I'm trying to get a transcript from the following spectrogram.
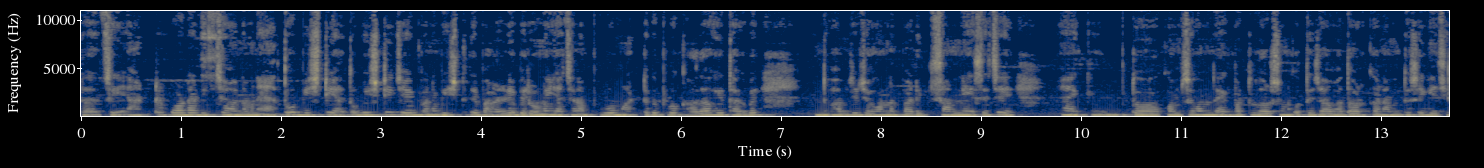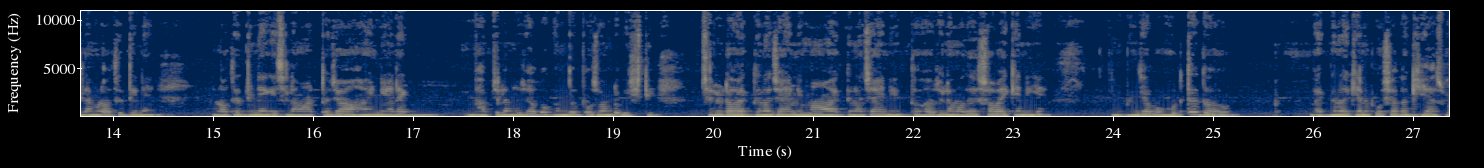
তা সেই আটটার পর আর ইচ্ছা হয় না। মানে এত বৃষ্টি এত বৃষ্টি যে মানে বৃষ্টিতে বাইরে বেরোনোই যাচ্ছে না। পুরো মাঠটাতে পুরো কাদা হয়ে থাকবে। কিন্তু ভাবছি জগন্নাথ বাড়ির সামনে এসেছে। হ্যাঁ তো কমসে কম একবার তো দর্শন করতে যাওয়া দরকার। আমি তো সে গেছিলাম রথের দিনে। রথের দিনে গেছিলাম, আর তো যাওয়া হয়নি। আর এক ভাবছিলাম যে যাব, কিন্তু প্রচণ্ড বৃষ্টি। ছেলেটাও একদিনও যায়নি, মাও একদিনও যায়নি। তো ভাবছিলাম ওদের সবাইকে নিয়ে একদিন যাব ঘুরতে। তো একদিন ওইখানে প্রসাদও খেয়ে আসব।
